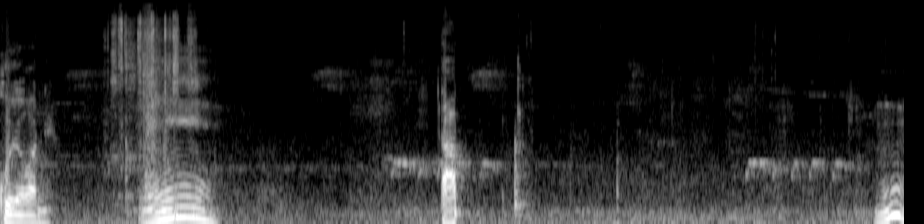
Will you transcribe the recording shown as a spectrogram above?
คุยก่อนเนี่ยนี่ตับ อืม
